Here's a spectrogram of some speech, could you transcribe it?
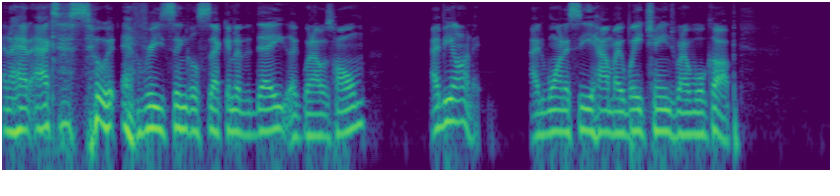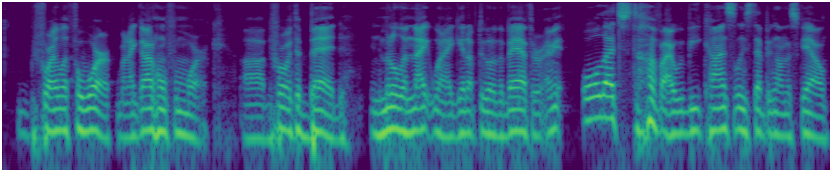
and I had access to it every single second of the day, like when I was home, I'd be on it. I'd want to see how my weight changed when I woke up, before I left for work, when I got home from work, uh, before I went to bed, in the middle of the night when I get up to go to the bathroom. I mean, all that stuff. I would be constantly stepping on the scale,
